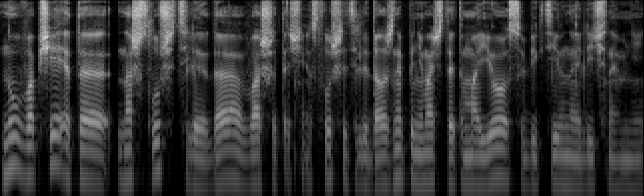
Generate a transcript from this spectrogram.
Ну, вообще, это наши слушатели, да, ваши, точнее, слушатели должны понимать, что это мое субъективное личное мнение.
